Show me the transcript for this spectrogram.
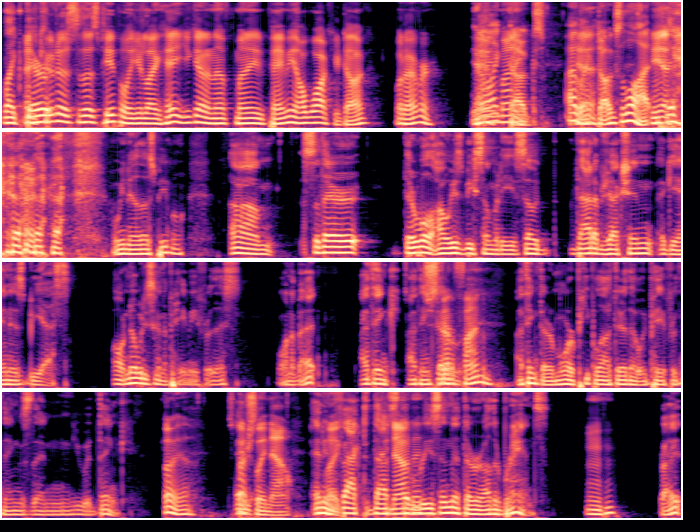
like And kudos to those people. You're like, hey, you got enough money to pay me? I'll walk your dog. Whatever. I like money. dogs. I Yeah. like dogs a lot. Yeah. we know those people. Um, so there, there will always be somebody. So that objection again is BS. Oh, nobody's going to pay me for this. Want to bet? I think. I think Just there. gotta find them. I think there are more people out there that would pay for things than you would think. Oh yeah. Especially now. And in fact, that's nowadays- the reason that there are other brands, Mm-hmm. right?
